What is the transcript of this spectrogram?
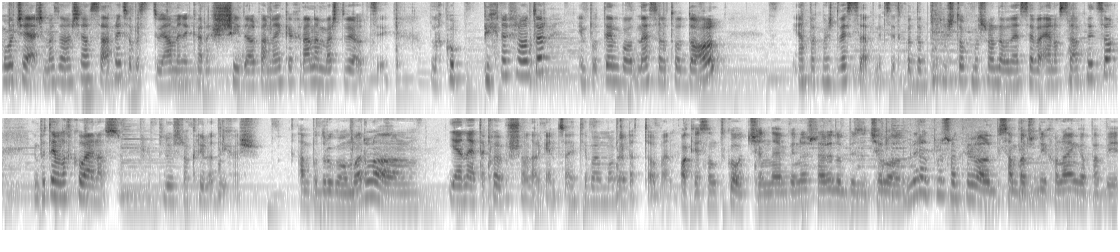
mogoče ja, če imaš zamašeno sapnico, da se tu jame neka rašida ali pa neka hrana, imaš dve opcije. Lahko pihneš noter in potem bo odnesel to dol, ampak imaš dve sapnice, tako da pihneš to močno, da odnese v eno sapnico in potem lahko eno pljučno krilo dihaš. Am po drugo umrlo? Ali? Ja, ne, takoj boš šel na urgenco in ti bojo mogli dati to ven. Ok, sem tako, če ne bi nič naredil, bi začelo odmirati plučno krilo, ali bi sam pač dihal na enega, pa bi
